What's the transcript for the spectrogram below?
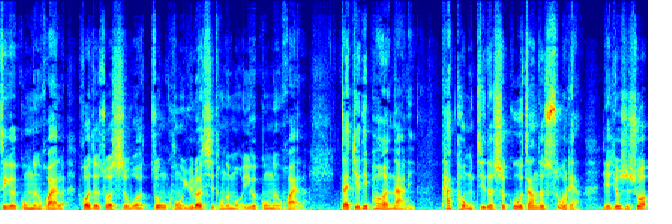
这个功能坏了，或者说是我中控娱乐系统的某一个功能坏了。在杰迪帕尔那里。它统计的是故障的数量，也就是说，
